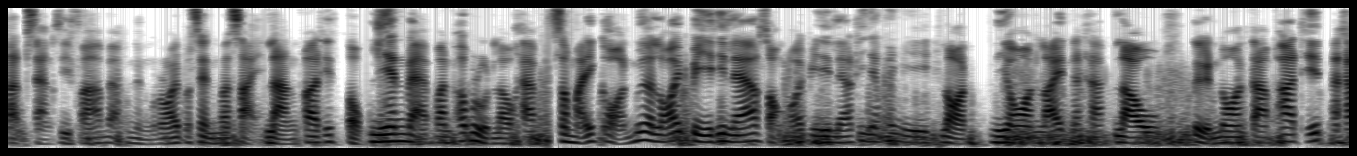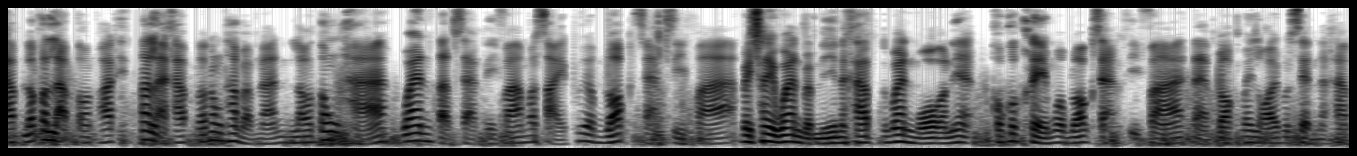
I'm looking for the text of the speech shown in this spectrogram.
ตัดแสงสีฟ้าแบบ 100%มาใส่หลังพระอาทิตย์ตกเรียนแบบบรรพบุรุษเราครับสมัยก่อนเมื่อร้อยปีที่แล้ว 200 ปีที่แล้วที่ยังไม่มีหลอดนีออนไลท์นะครับเราตื่นนอนตามพระอาทิตย์นะครับแล้วก็หลับตอนพระอาทิตย์นั่นแหละครับเราต้องทำแบบนั้นเราต้องหาแว่นตัดแสงสีฟ้ามาใส่เพื่อบล็อกแสงสีฟ้า ไม่ใช่แว่นแบบนี้นะครับแว่นโมกันเนี่ยเขาก็เคลมว่าบล็อกแสงสีฟ้าแต่บล็อกไม่ร้อยเปอร์เซ็นต์นะครับ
